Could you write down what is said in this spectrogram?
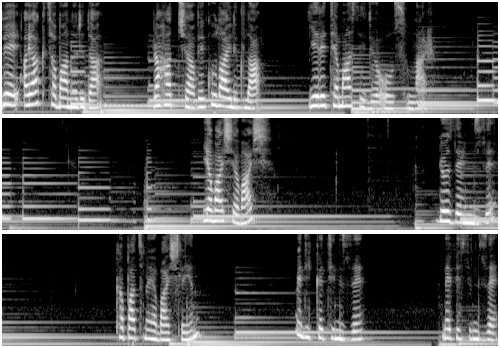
Ve ayak tabanları da rahatça ve kolaylıkla yere temas ediyor olsunlar. Yavaş yavaş gözlerinizi kapatmaya başlayın ve dikkatinizi nefesinize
